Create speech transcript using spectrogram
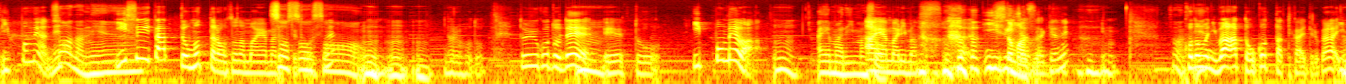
一歩目はねそうだね。言い過ぎたって思ったら大人も謝るってそうそうことですね。そううんうんうん。なるほど。ということで、うん。えっ、と一歩目はうん。謝りましょう。謝ります。言い過ぎちゃっただけはね、うんね。子供にわーっと怒ったって書いてるからん。一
